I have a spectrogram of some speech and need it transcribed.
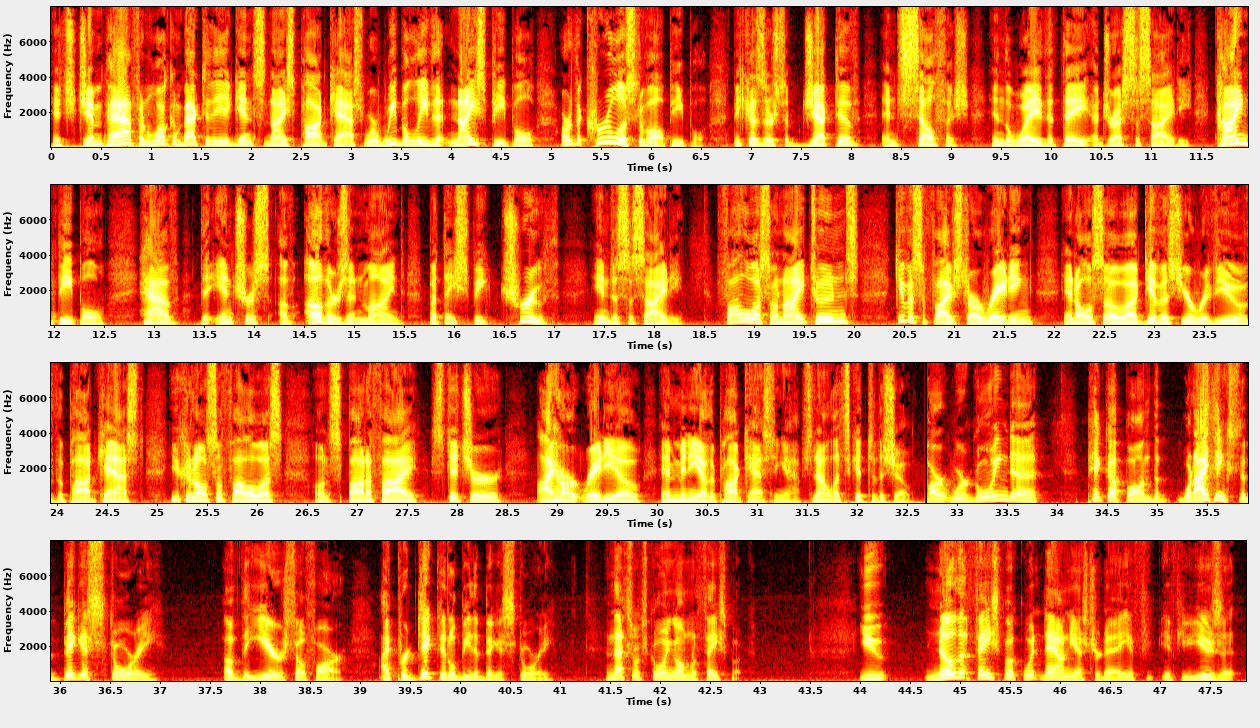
It's Jim Pfaff, and welcome back to the Against Nice podcast, where we believe that nice people are the cruelest of all people because they're subjective and selfish in the way that they address society. Kind people have the interests of others in mind, but they speak truth into society. Follow us on iTunes, give us a five star rating, and also uh, give us your review of the podcast. You can also follow us on Spotify, Stitcher, iHeartRadio, and many other podcasting apps. Now let's get to the show. Part we're going to pick up on the what I think is the biggest story of the year so far. I predict it'll be the biggest story, and that's what's going on with Facebook. You know that Facebook went down yesterday if if you use it.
